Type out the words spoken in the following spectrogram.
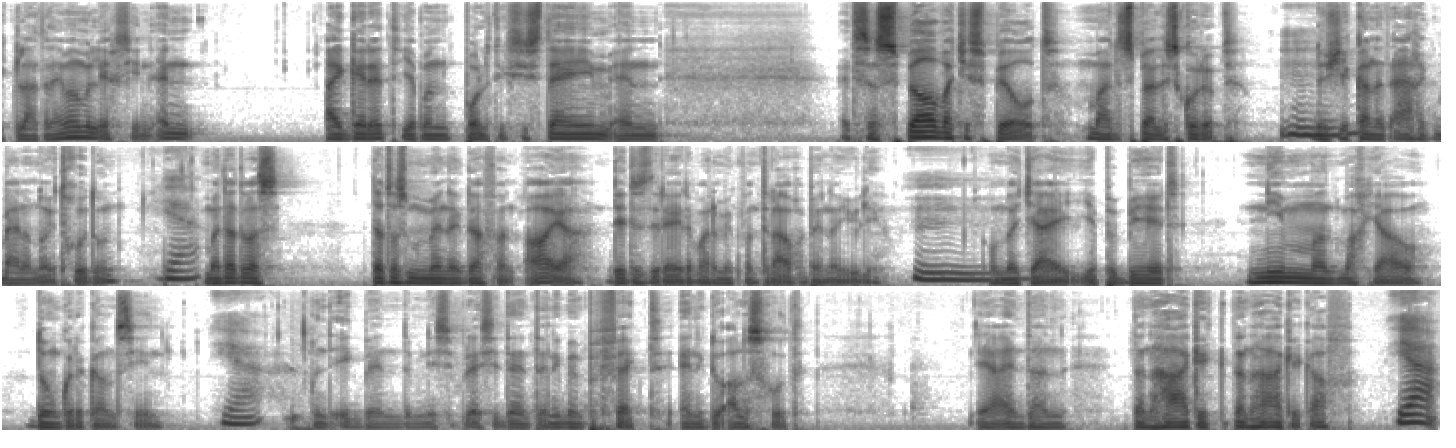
Ik laat alleen maar mijn licht zien. En I get it, je hebt een politiek systeem en het is een spel wat je speelt, maar het spel is corrupt. Mhm. Dus je kan het eigenlijk bijna nooit goed doen. Ja. Maar dat was, dat was het moment dat ik dacht van, oh ja, dit is de reden waarom ik wantrouwig ben naar jullie. Mm. Omdat jij je probeert, niemand mag jouw donkere kant zien. Ja, Want ik ben de minister-president en ik ben perfect en ik doe alles goed. Ja, en dan, dan, haak, ik, dan haak ik af. ja,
